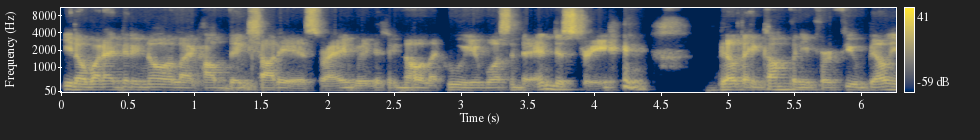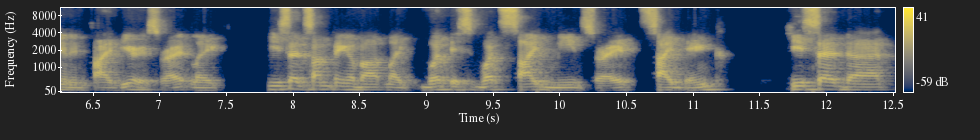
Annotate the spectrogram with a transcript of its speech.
you know, what I didn't know like how big Shot is, right? We didn't know like who he was in the industry. Built a company for a few billion in five years, right? Like he said something about like what is what side means, right? Side Inc. He said that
